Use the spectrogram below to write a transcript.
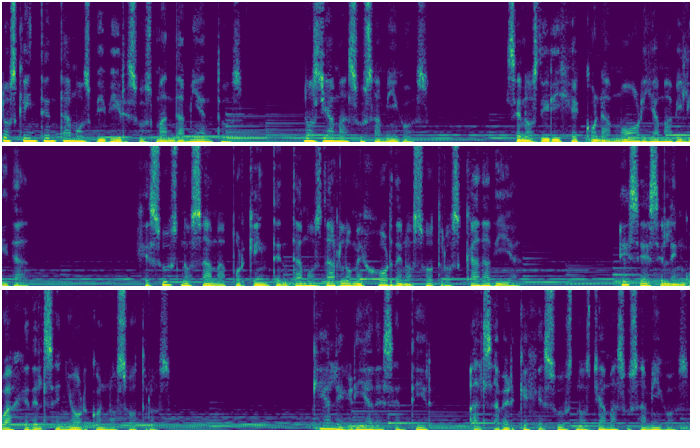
los que intentamos vivir sus mandamientos, nos llama sus amigos, se nos dirige con amor y amabilidad. Jesús nos ama porque intentamos dar lo mejor de nosotros cada día. Ese es el lenguaje del Señor con nosotros. Qué alegría de sentir al saber que Jesús nos llama a sus amigos.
